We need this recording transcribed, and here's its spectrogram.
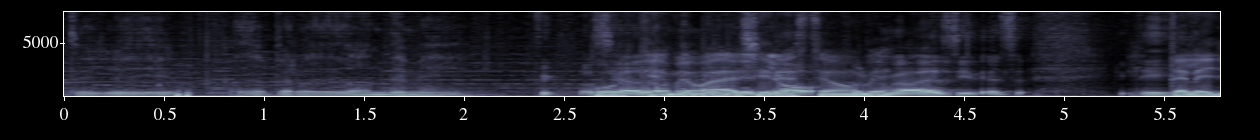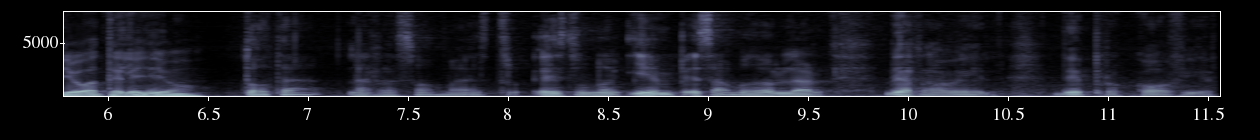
Entonces yo dije, o sea, pero ¿de dónde me... o ¿Por sea, qué ¿dónde me va a decir leyó? este ¿Por qué hombre? me va a decir eso? Y le Te leyó, te "Tiene leyó. Toda la razón, maestro. Esto no- y empezamos a hablar de Ravel, de Prokofiev,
